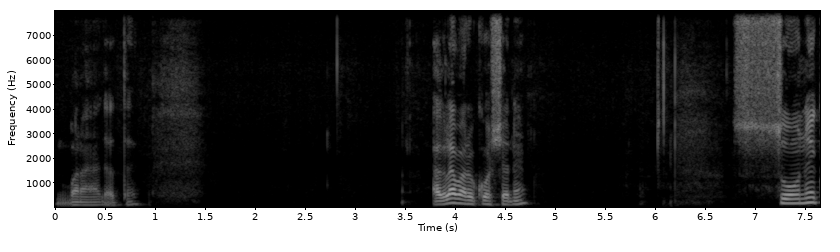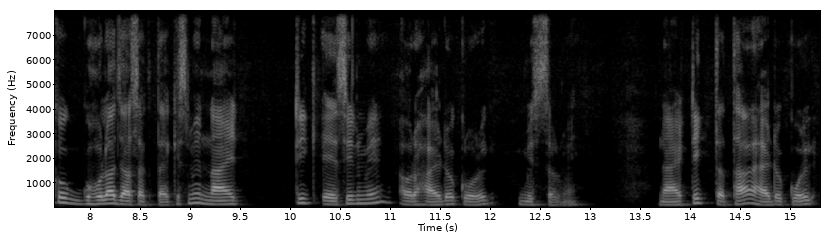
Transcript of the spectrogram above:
बनाया जाता है। अगला हमारा क्वेश्चन है, सोने को घोला जा सकता है, किसमें? नाइट्रिक एसिड में और हाइड्रोक्लोरिक मिश्रण में। नाइट्रिक तथा हाइड्रोक्लोरिक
